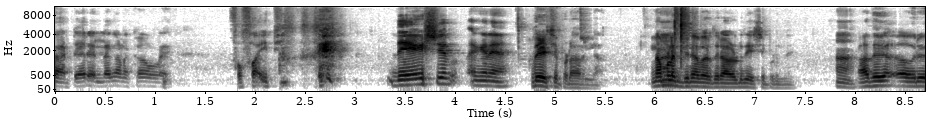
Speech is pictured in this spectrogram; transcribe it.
നാട്ടുകാരെല്ലാം കണക്കാണല്ലേ? സൊസൈറ്റി ദേഷ്യം എങ്ങനെയാ? ദേഷ്യപ്പെടാറില്ല. നമ്മൾ എന്തിനാ വെറുതെ ഒരാളോട് ദേഷ്യപ്പെടുന്നത്? ആ. അത് ഒരു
